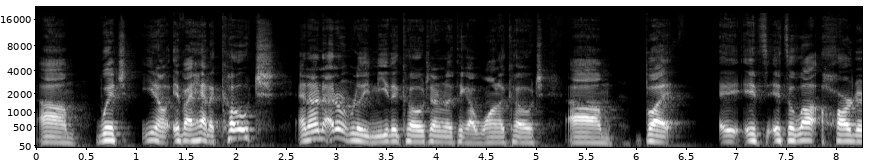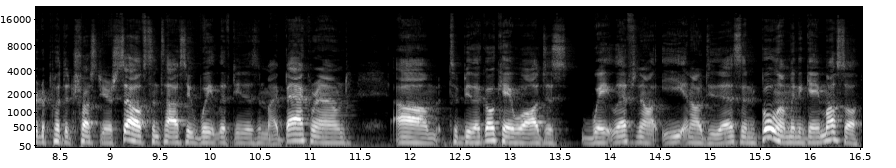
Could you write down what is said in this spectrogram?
Um, which, you know, if I had a coach, and I, I, don't really need a coach, I don't really think I want a coach, um, but it's it's a lot harder to put the trust in yourself since obviously weightlifting is in my background. Um, to be like, okay, well, I'll just weight lift and I'll eat and I'll do this, and boom, I'm going to gain muscle.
